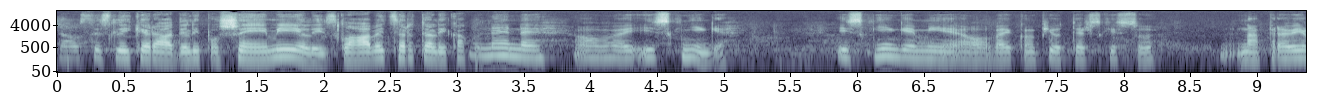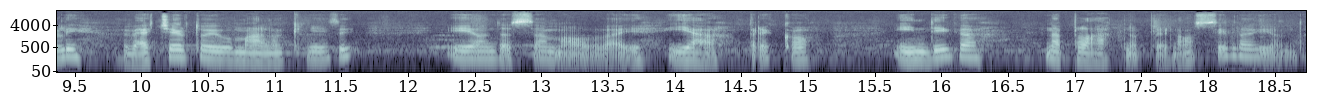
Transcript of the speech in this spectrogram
Da li ste slike radili po šemi ili iz glave crtali? Kako? Ne, ne, ovaj, iz knjige. Iz knjige mi je ovaj, kompjuterski su napravili veće, jer to je u maloj knjizi. I onda sam ovaj, ja preko Indiga na platno prenosila i onda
